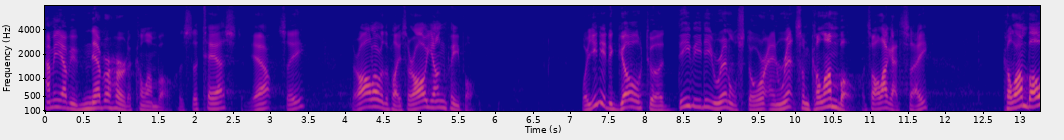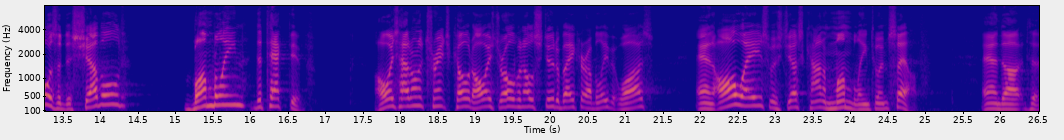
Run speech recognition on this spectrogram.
How many of you have never heard of Columbo? It's a test. Yeah, see? They're all over the place. They're all young people. Well, you need to go to a DVD rental store and rent some Columbo. That's all I got to say. Columbo was a disheveled, bumbling detective. Always had on a trench coat, always drove an old Studebaker, I believe it was, and always was just kind of mumbling to himself and uh, to,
